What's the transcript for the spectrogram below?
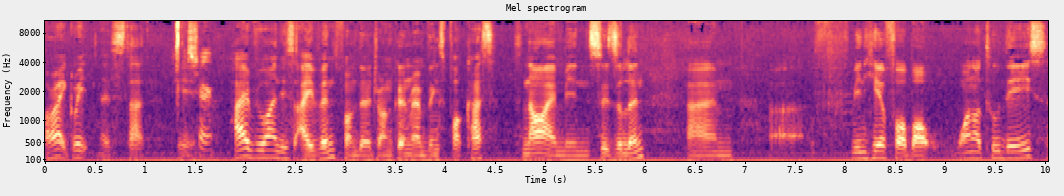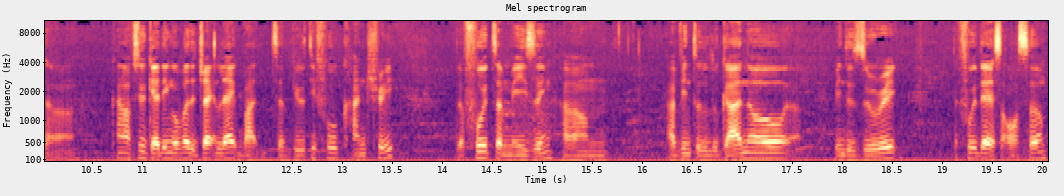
All right, great. Let's start. Okay. Sure. Hi everyone, this is Ivan from the Drunken Ramblings podcast. So now I'm in Switzerland. I'm uh, been here for about one or two days. Uh, kind of still getting over the jet lag, but it's a beautiful country. The food's amazing. Um, I've been to Lugano, uh, been to Zurich. The food there is awesome.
